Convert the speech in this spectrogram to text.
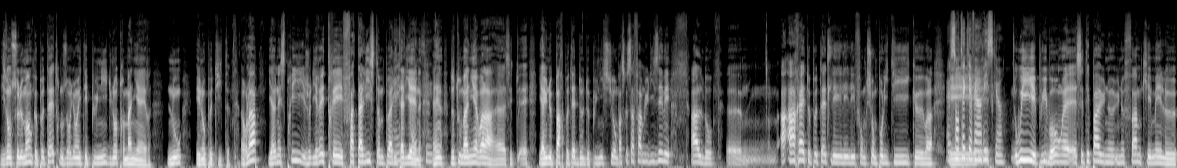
Disons seulement que peut-être nous aurions été punis d'une autre manière, nous et nos petites. Alors là, il y a un esprit, je dirais, très fataliste, un peu à l'italienne. Hein. de toute manière, voilà, euh, euh, il y a une part peut-être de, punition, parce que sa femme lui disait, mais Aldo, euh, arrête peut-être les, fonctions politiques, voilà. Elle sentait qu'il y avait un risque. Oui, et puis mm. bon, c'était pas une, une, femme qui aimait le,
